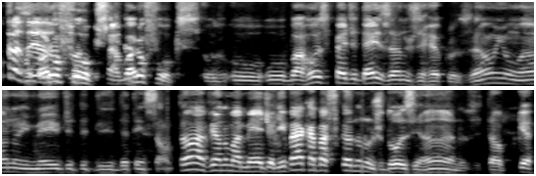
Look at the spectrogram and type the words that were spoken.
vamos trazer. Agora o Fux, agora o Fux. O, o, o, Barroso pede 10 anos de reclusão e um ano e meio de, de, de, detenção. Então, havendo uma média ali, vai acabar ficando nos 12 anos e tal, porque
